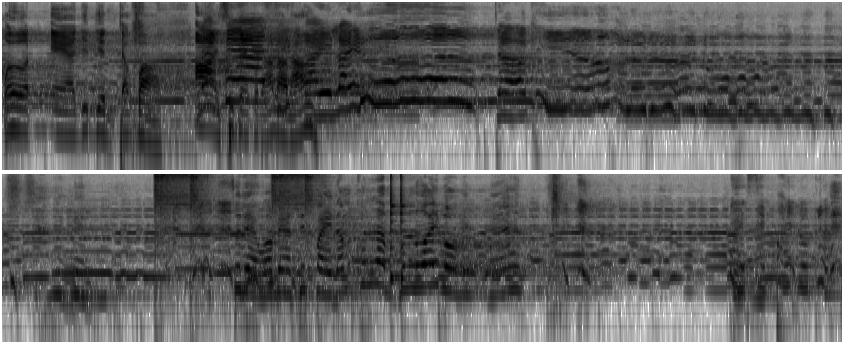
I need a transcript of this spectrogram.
เปิดแอร์เย็นๆจากบาทอายสิไปคนนั้นละนะไปไล่เฮือนจากเขียมแล้วเด้อหนูแสดงว่าแม่สิไปน้ำคนร่ำคนรวยบ่แม่แม่สิไปลูกหลาน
